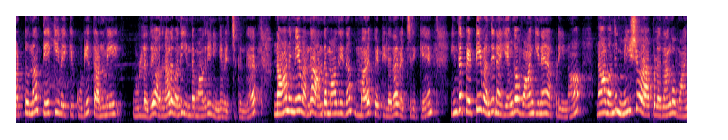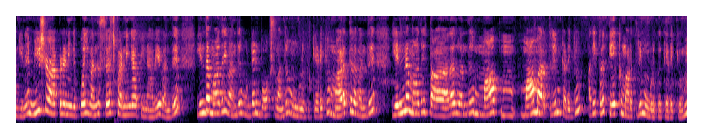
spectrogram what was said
மட்டும்தான் தேக்கி வைக்கக்கூடிய தன்மை உள்ளது. அதனால் வந்து இந்த மாதிரி நீங்கள் வச்சுக்கோங்க. நானுமே வந்து அந்த மாதிரி தான் மரப்பெட்டியில் தான் வச்சுருக்கேன். இந்த பெட்டி வந்து நான் எங்கே வாங்கினேன் அப்படின்னா நான் வந்து மீஷோ ஆப்பில் தாங்க வாங்கினேன். மீஷோ ஆப்பில் நீங்கள் போய் வந்து சர்ச் பண்ணீங்க அப்படின்னாவே வந்து இந்த மாதிரி வந்து உட்டன் பாக்ஸ் வந்து உங்களுக்கு கிடைக்கும். மரத்தில் வந்து என்ன மாதிரி தா அதாவது வந்து மா மாமரத்துலேயும் மா மரத்துலேயும் கிடைக்கும். அதே போல் தேக்கு மரத்துலேயும் உங்களுக்கு கிடைக்கும்.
